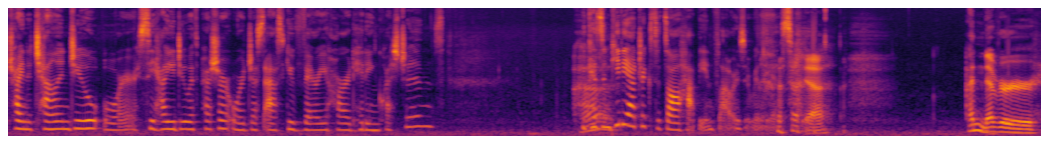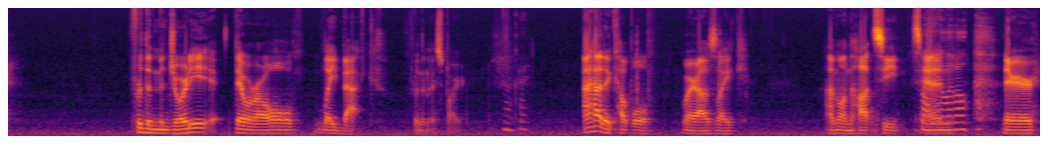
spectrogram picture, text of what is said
trying to challenge you or see how you do with pressure or just ask you very hard hitting questions? Because in Uh, pediatrics, it's all happy and flowers. It really is. yeah. I never, for the majority, they were all laid back for the most part. okay. I had a couple where I was like, I'm on the hot seat. Sweating a little. They're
